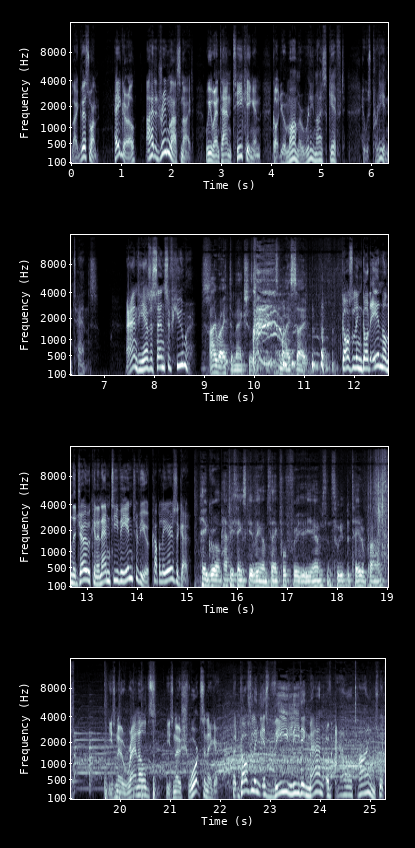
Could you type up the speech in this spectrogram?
like this one. Hey girl, I had a dream last night. We went antiquing and got your mom a really nice gift. It was pretty intense. And he has a sense of humour. I write them, actually. It's my site. Gosling got in on the joke in an MTV interview a couple of years ago. Hey, girl, happy Thanksgiving. I'm thankful for your yams and sweet potato pie. He's no Reynolds, he's no Schwarzenegger, but Gosling is the leading man of our times, which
